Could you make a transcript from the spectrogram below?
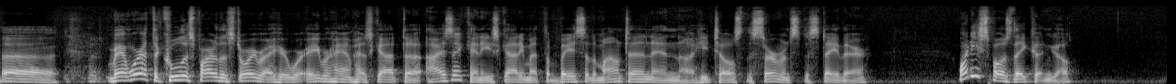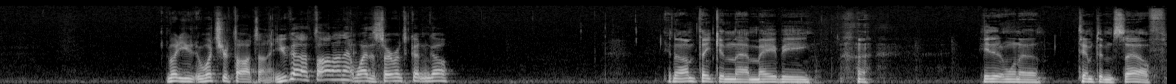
Uh, man, we're at the coolest part of the story right here, where Abraham has got uh, Isaac, and he's got him at the base of the mountain, and uh, he tells the servants to stay there. Why do you suppose they couldn't go? What do you? What's your thoughts on it? You got a thought on that? Why the servants couldn't go? You know, I'm thinking that maybe he didn't want to tempt himself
